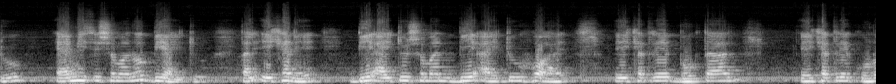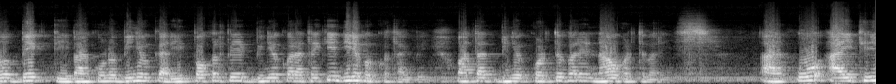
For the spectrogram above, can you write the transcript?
two M EC সমান ও বিআই টু। তাহলে এখানে বি আই টু সমান বি আই টু হওয়ায় এই ক্ষেত্রে ভোক্তা এই ক্ষেত্রে কোনো ব্যক্তি বা কোনো বিনিয়োগকারী প্রকল্পে বিনিয়োগ করা থেকে নিরপেক্ষ থাকবে, অর্থাৎ বিনিয়োগ করতে পারে, নাও করতে পারে। আর ও আই থ্রি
